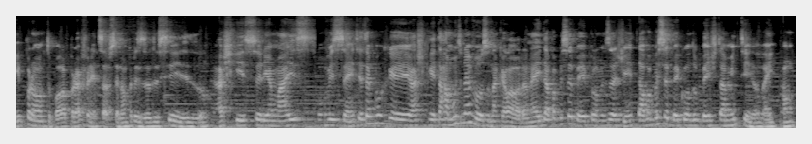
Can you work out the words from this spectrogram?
E pronto, bola pra frente, sabe? Você não precisa desse ídolo. Acho que isso seria mais convincente, até porque acho que ele tava muito nervoso naquela hora, né? E dá pra perceber, pelo menos a gente, dá pra perceber quando o Benji tá mentindo, né? Então,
